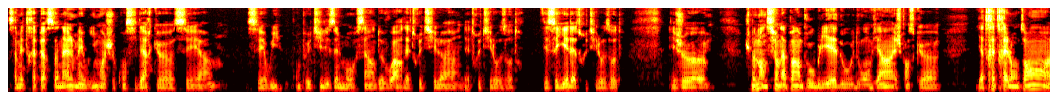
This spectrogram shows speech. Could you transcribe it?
Ça m'est très personnel, mais oui, moi je considère que c'est, euh, c'est oui, on peut utiliser le mot, c'est un devoir d'être utile, euh, utile aux autres, d'essayer d'être utile aux autres. Et je, je me demande si on n'a pas un peu oublié d'où, on vient, et je pense que il y a très très longtemps,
